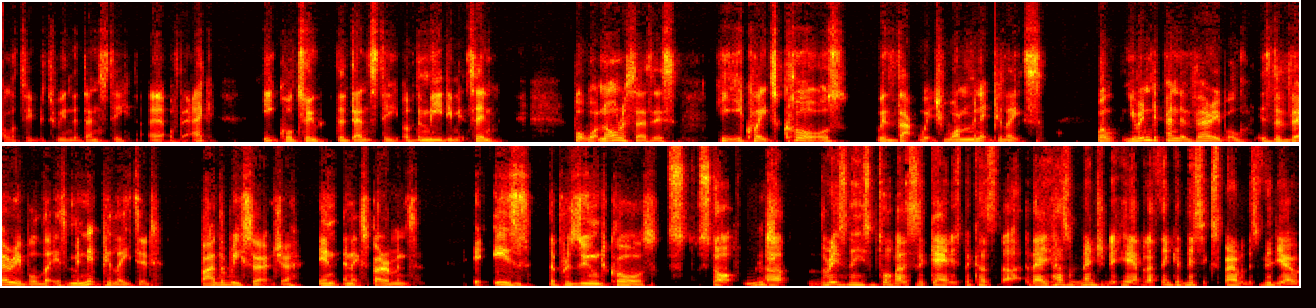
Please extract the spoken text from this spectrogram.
Between the density uh, of the egg equal to the density of the medium it's in. But what Nora says is he equates cause with that which one manipulates. Well, your independent variable is the variable that is manipulated by the researcher in an experiment. It is the presumed cause. Stop. Uh, the reason he's talking about this is again is because uh, they hasn't mentioned it here, but I think in this experiment, this video,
